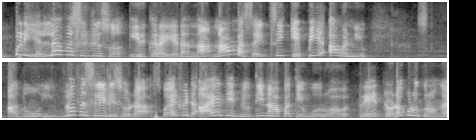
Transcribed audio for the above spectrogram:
இப்படி எல்லா ஃபெசிலிட்டிஸும் இருக்கிற இடம் தான் நம்ம சைட் சிகேபி அவென்யூ அதுவும் இவ்வளோ ஃபெசிலிட்டிஸோட ஸ்கொயர் ஃபீட் ஆயிரத்தி எட்நூற்றி நாற்பத்தி ஒம்பது ரூபா ரேட்டோட கொடுக்குறோங்க.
